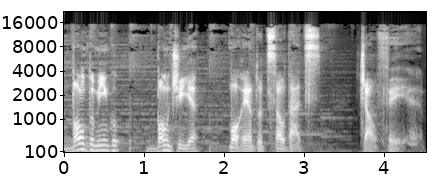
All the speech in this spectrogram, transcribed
bom domingo, bom dia, morrendo de saudades. Tchau, feia.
